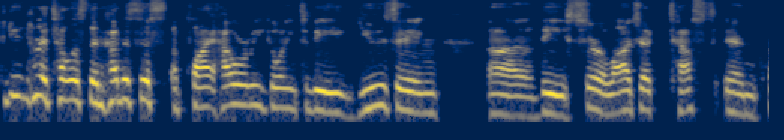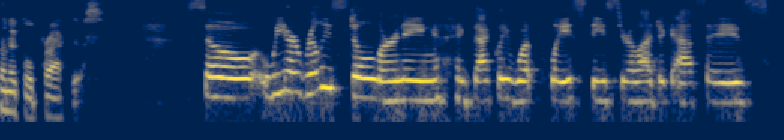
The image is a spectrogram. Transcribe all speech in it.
could you kind of tell us then how does this apply? How are we going to be using uh, the serologic test in clinical practice? So we are really still learning exactly what place these serologic assays,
